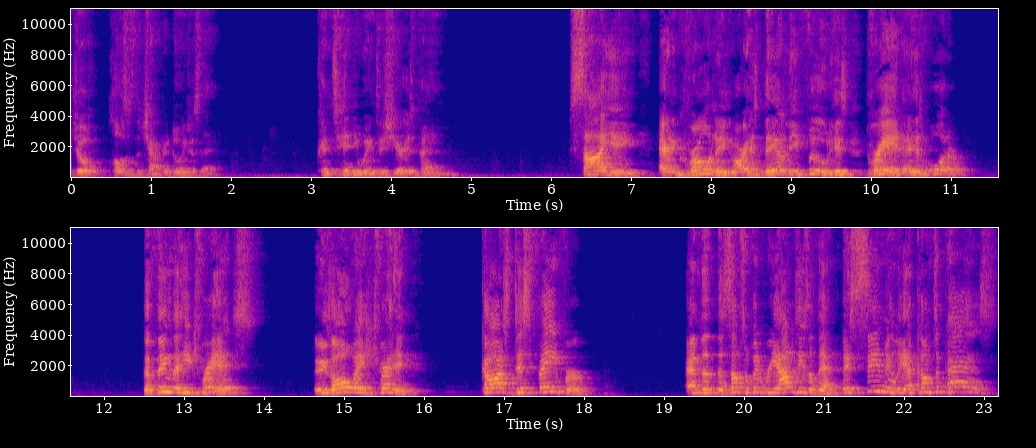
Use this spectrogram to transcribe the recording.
Job closes the chapter doing just that, continuing to share his pain. Sighing and groaning are his daily food, his bread and his water. The thing that he dreads, that he's always dreaded, God's disfavor. And the, the subsequent realities of that, they seemingly have come to pass.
